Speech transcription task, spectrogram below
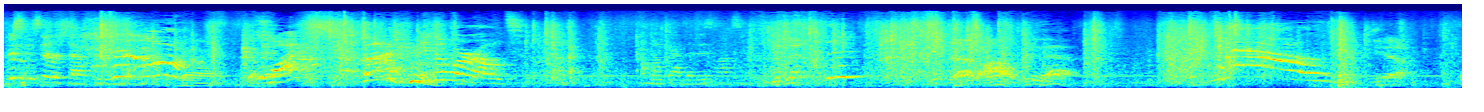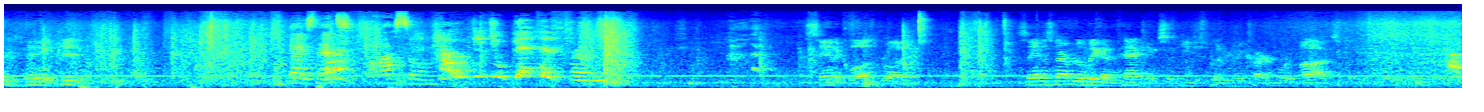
Christmas never stopped. Well, got that. What in the world? Oh my god, that is awesome. Isn't it? Wow, look at that. Wow! Yeah. Hey, kidding. Guys, that's awesome. How did you get this for me? Santa Claus brought it. Santa's not real big on packing, so he just put it in a cardboard box. Uh,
